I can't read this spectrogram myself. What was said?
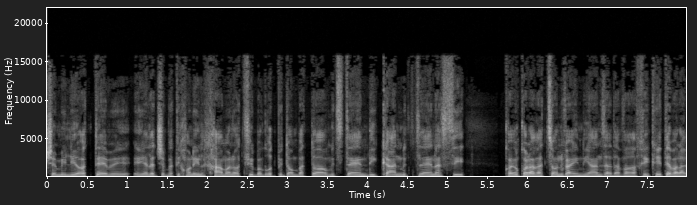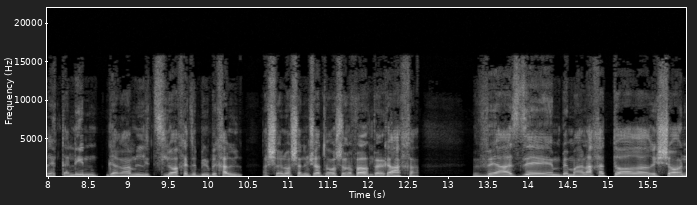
שמלהיות uh, ילד שבתיכון נלחם על להוציא בגרות, פתאום בתואר מצטיין דיקן, מצטיין נשיא. קודם כל הרצון והעניין זה הדבר הכי קריטי, אבל הרטלין גרם לי לצלוח את זה בלי בכלל השלוש שנים של התואר שלו. ככה. ואז uh, במהלך התואר הראשון,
